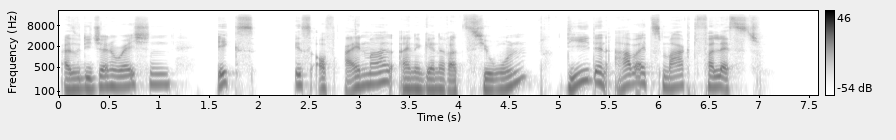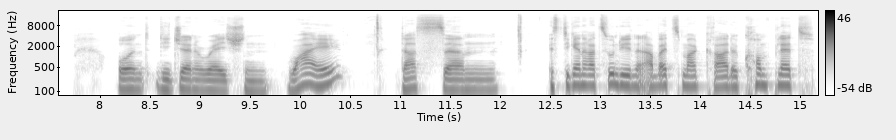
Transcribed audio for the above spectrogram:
Also die Generation X ist auf einmal eine Generation, die den Arbeitsmarkt verlässt. Und die Generation Y, das ähm, ist die Generation, die den Arbeitsmarkt gerade komplett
